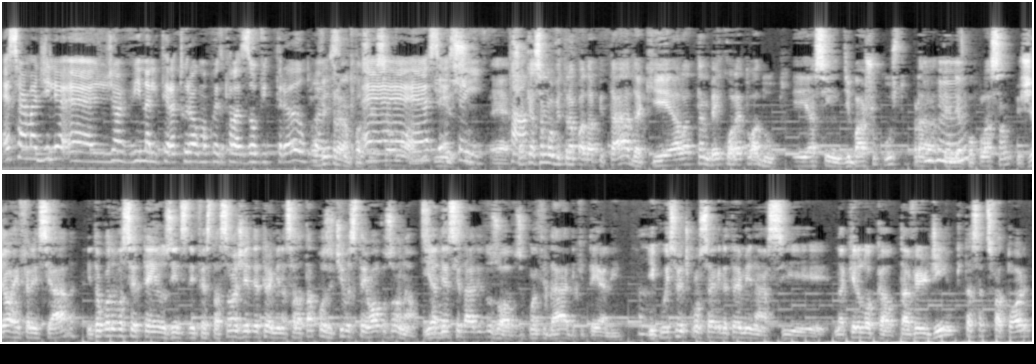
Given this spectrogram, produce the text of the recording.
Essa armadilha, é, já vi na literatura alguma coisa que elas ovitrampas. Ovitrampas, é, esse é nome. essa, essa aí. É, Tá. Só que essa é uma ovitrampa adaptada que ela também coleta o adulto. E assim, de baixo custo para Uhum. atender a população, georreferenciada. Então quando você tem os índices de infestação, a gente determina se ela está positiva, se tem ovos ou não. E a densidade dos ovos, a quantidade que tem ali. E com isso a gente consegue determinar se naquele local está verdinho, que está satisfatório,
